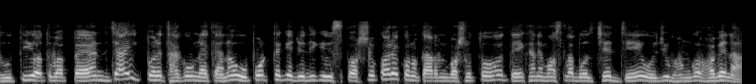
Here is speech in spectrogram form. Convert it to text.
ধুতি অথবা প্যান্ট যাই পরে থাকুক না কেন, উপর থেকে যদি কেউ স্পর্শ করে কোনো কারণবশত, তো এখানে মশলা বলছে যে অজু ভঙ্গ হবে না।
